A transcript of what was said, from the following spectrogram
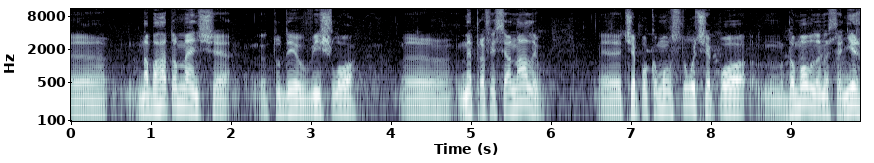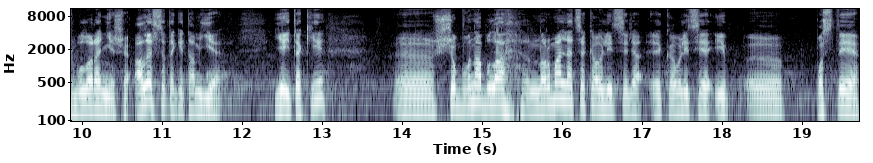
е, набагато менше туди ввійшло е, непрофесіоналів, е, чи по комовству, чи по домовленості, ніж було раніше. Але все-таки там є. Є й такі. Е, Щоб вона була нормальна, ця коаліція, коаліція і пости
